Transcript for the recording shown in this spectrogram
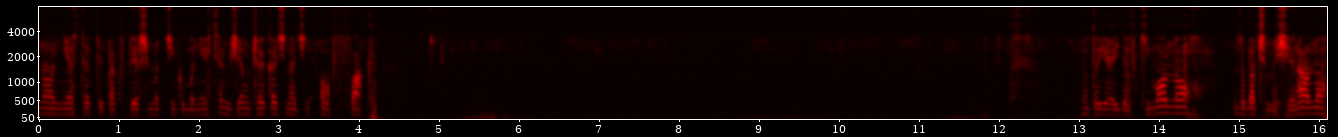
No niestety tak w pierwszym odcinku, bo nie chcę mi się czekać na dzień... O fuck. No to ja idę w kimono. Zobaczymy się rano.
